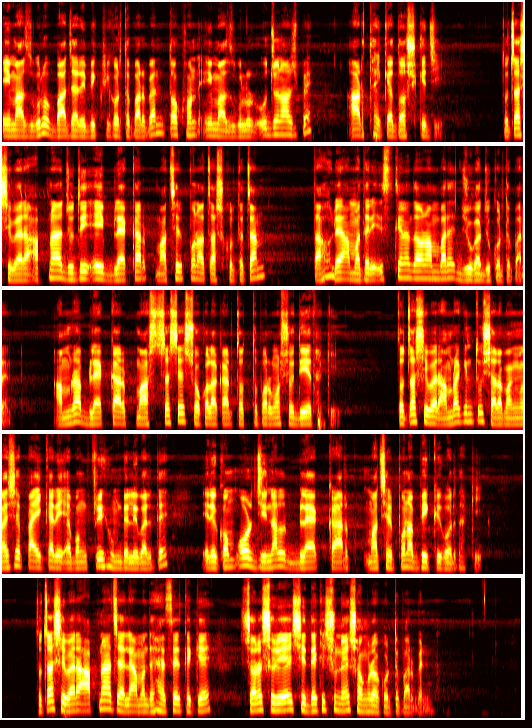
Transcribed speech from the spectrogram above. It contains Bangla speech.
এই মাছগুলো বাজারে বিক্রি করতে পারবেন, তখন এই মাছগুলোর ওজন আসবে আট থেকে দশ কেজি। তো চাষি ভাইরা আপনারা যদি এই ব্ল্যাক কার্প মাছের পোনা চাষ করতে চান, তাহলে আমাদের স্ক্রিনে দেওয়া নাম্বারে যোগাযোগ করতে পারেন। আমরা ব্ল্যাক কার্প মাছ চাষে সকল আকার তথ্য পরামর্শ দিয়ে থাকি। তো চাষি ভাইরা আমরা কিন্তু সারা বাংলাদেশে পাইকারি এবং ফ্রি হোম ডেলিভারিতে এরকম অরিজিনাল ব্ল্যাক কার্প মাছের পোনা বিক্রি করে থাকি। তো চাষি ভাইরা আপনারা চাইলে আমাদের হ্যাসের থেকে সরাসরি এসে দেখে শুনে সংগ্রহ করতে পারবেন।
